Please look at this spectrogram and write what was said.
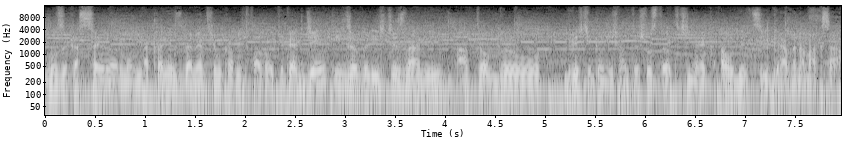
Muzyka z Sailor Moon na koniec, Damian Siemkowicz, Paweł Typiak. Dzięki, że byliście z nami, a to był 256 odcinek audycji Gramy na Maxa.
